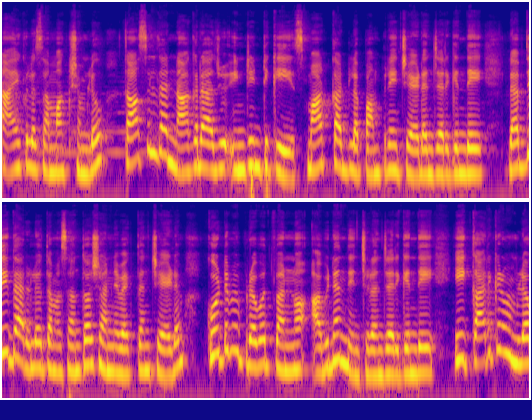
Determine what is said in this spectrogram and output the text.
నాయకుల సమక్షంలో తహసీల్దార్ నాగరాజు ఇంటింటికి స్మార్ట్ కార్డుల పంపిణీ చేయడం జరిగింది. లబ్ధిదారులు తమ సంతోషాన్ని వ్యక్తం చేయడం కూటమి ప్రభుత్వాన్ని అభినందించడం జరిగింది. ఈ కార్యక్రమంలో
